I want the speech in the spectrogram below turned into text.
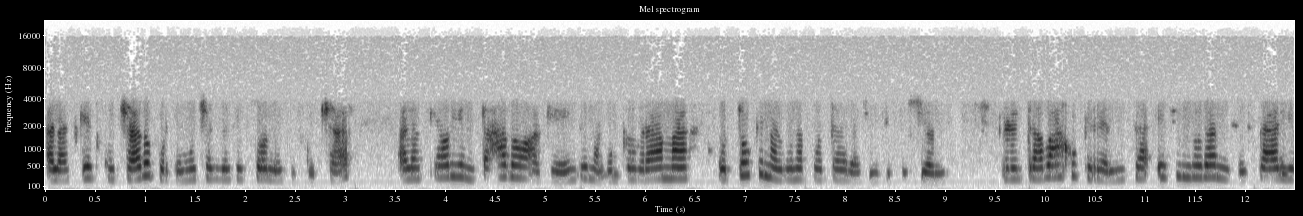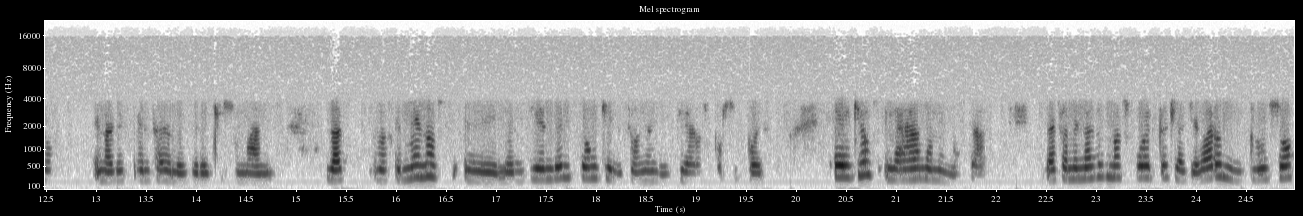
a las que he escuchado, porque muchas veces solo es escuchar, a las que ha orientado a que entren en algún programa o toquen alguna puerta de las instituciones. Pero el trabajo que realiza es sin duda necesario en la defensa de los derechos humanos. Las, los que menos eh, lo entienden son quienes son denunciados, por supuesto. Ellos la han amenazado. Las amenazas más fuertes la llevaron incluso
